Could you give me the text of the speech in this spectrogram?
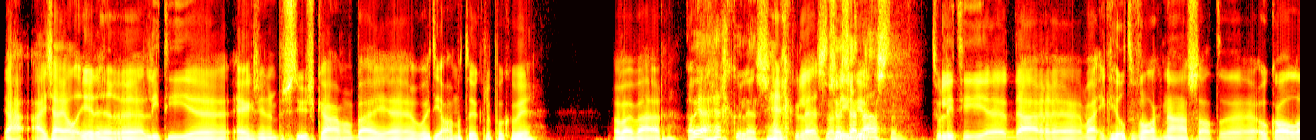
Ja, hij zei al eerder, liet hij ergens in een bestuurskamer bij, hoe heet die amateurclub ook alweer? Waar wij waren. oh ja, Hercules. Hercules. Dus hij- naast hem. toen liet hij daar, waar ik heel toevallig naast zat, ook al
